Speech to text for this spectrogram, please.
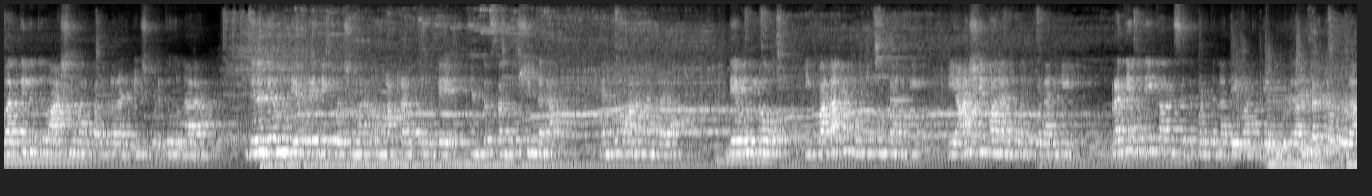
వర్తిల్లుతూ ఆశీర్వాద పదంలో నడిపించబడుతూ ఉన్నారా? దినదినం దేవుడే దిగి వచ్చి మనతో మాట్లాడుతూ ఉంటే ఎంతో సంతోషం కదా? ఎంతో ఆనందం కదా? దేవుడిలో ఈ ఫలాన్ని పొందుకోవడానికి ఈ ఆశీర్వాదాన్ని పొందుకోవడానికి ప్రతి ఉదయకాలం సిద్ధపడుతున్న దేవాన్ని దేవుడు అందరితో కూడా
